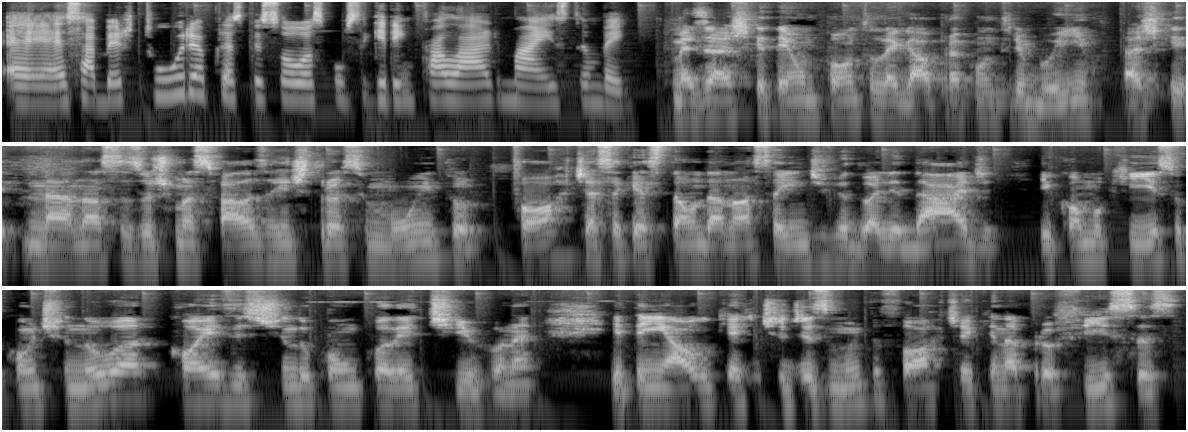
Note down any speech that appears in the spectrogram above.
é, essa abertura para as pessoas conseguirem falar mais também. Mas eu acho que tem um ponto legal para contribuir. Acho que nas nossas últimas falas a gente trouxe muito forte essa questão da nossa individualidade e como que isso continua coexistindo com o coletivo, né? E tem algo que a gente diz muito forte aqui na Profissas,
